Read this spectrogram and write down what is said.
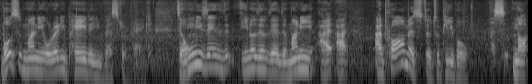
most of the money already paid the investor back. The only thing, that, you know, the, the, the money I, I, I promised to people, is not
